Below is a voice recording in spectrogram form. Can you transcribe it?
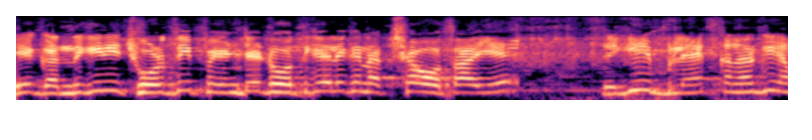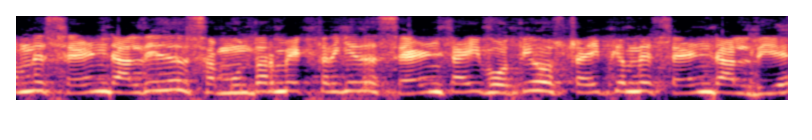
ये गंदगी नहीं छोड़ती पेंटेड होती है, लेकिन अच्छा होता है ये। देखिए ब्लैक कलर की हमने सैंड डाल दी है। समुद्र में एक तरीके से सैंड टाइप होती है, उस टाइप की हमने सैंड डाल दी है।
